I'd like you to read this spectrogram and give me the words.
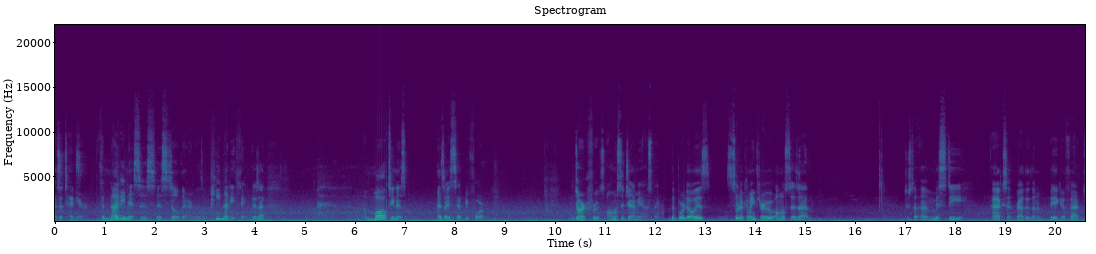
as a 10 year. The nuttiness is, is still there. There's a peanutty thing. There's a a maltiness, as I said before. Dark fruits, almost a jammy aspect. The Bordeaux is sort of coming through almost as a just a, a misty accent rather than a big effect.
